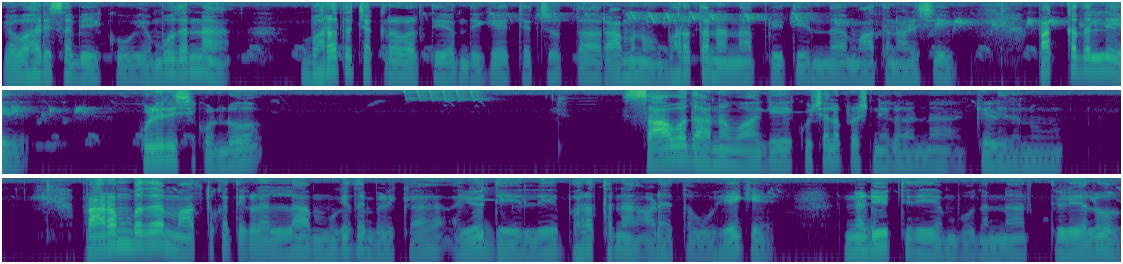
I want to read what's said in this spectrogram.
ವ್ಯವಹರಿಸಬೇಕು ಎಂಬುದನ್ನು ಭರತ ಚಕ್ರವರ್ತಿಯೊಂದಿಗೆ ಚರ್ಚಿಸುತ್ತಾ ರಾಮನು ಭರತನನ್ನು ಪ್ರೀತಿಯಿಂದ ಮಾತನಾಡಿಸಿ, ಪಕ್ಕದಲ್ಲಿ ಕುಳ್ಳಿರಿಸಿಕೊಂಡು ಸಾವಧಾನವಾಗಿ ಕುಶಲ ಪ್ರಶ್ನೆಗಳನ್ನು ಕೇಳಿದನು. ಪ್ರಾರಂಭದ ಮಾತುಕತೆಗಳೆಲ್ಲ ಮುಗಿದ ಬಳಿಕ ಅಯೋಧ್ಯೆಯಲ್ಲಿ ಭರತನ ಆಡಳಿತವು ಹೇಗೆ ನಡೆಯುತ್ತಿದೆ ಎಂಬುದನ್ನು ತಿಳಿಯಲು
